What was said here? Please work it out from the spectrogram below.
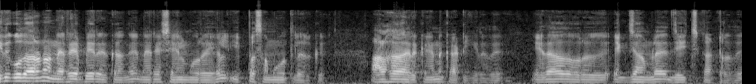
இதுக்கு உதாரணம் நிறைய பேர் இருக்காங்க நிறைய செயல்முறைகள் இப்போ சமூகத்தில் இருக்குது அழகாக இருக்கேன்னு காட்டிக்கிறது. ஏதாவது ஒரு எக்ஸாமில் ஜெயிச்சு காட்டுறது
